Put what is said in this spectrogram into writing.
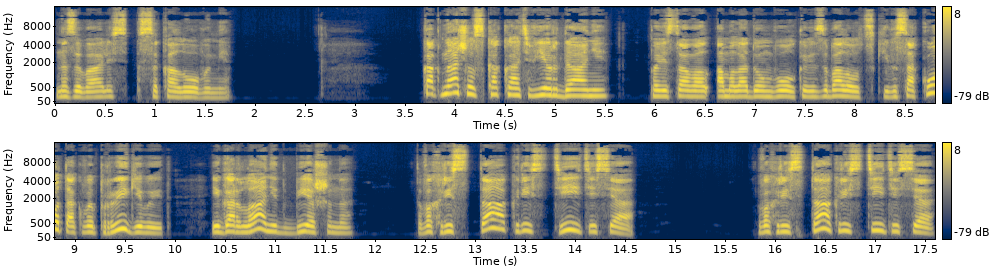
назывались Соколовыми как начал скакать в Ердане, — повествовал о молодом Волкове Заболоцкий, — высоко так выпрыгивает и горланит бешено. «Во Христа креститеся! Во Христа креститеся!»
